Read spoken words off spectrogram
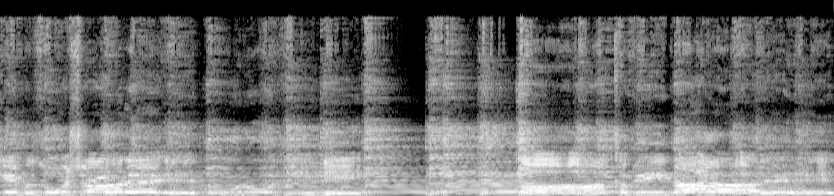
કેમ જોશો રે ગુરુજીની આંખ વિના રે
